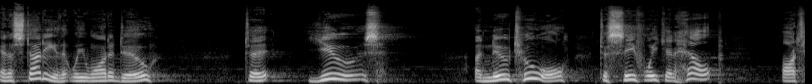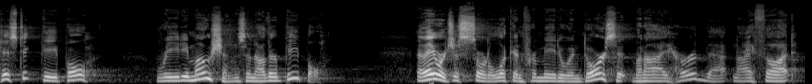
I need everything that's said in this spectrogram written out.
in a study that we want to do to use a new tool to see if we can help autistic people read emotions in other people. And they were just sort of looking for me to endorse it, but I heard that and I thought,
